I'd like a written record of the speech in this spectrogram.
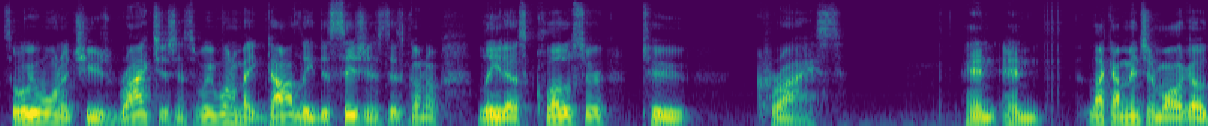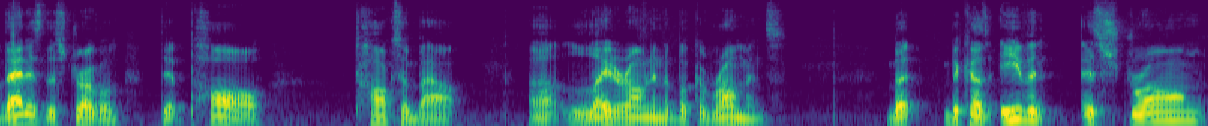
So we want to choose righteousness. We want to make godly decisions that's going to lead us closer to Christ. And and like I mentioned a while ago, that is the struggle that Paul talks about uh, later on in the book of Romans. But because even as strong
